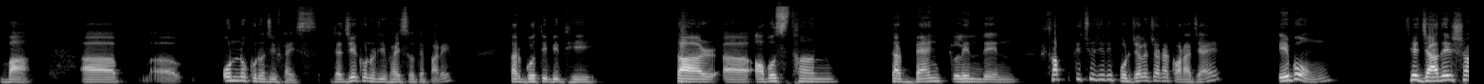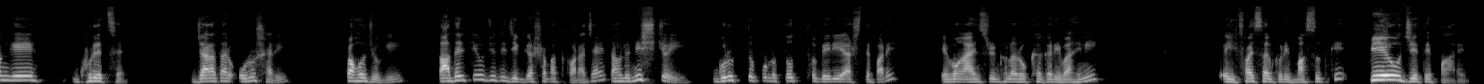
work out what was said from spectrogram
বা অন্য কোনো ডিভাইস, এটা যে কোনো ডিভাইস হতে পারে, তার গতিবিধি, তার অবস্থান, তার ব্যাংক লেনদেন, সবকিছু যদি পর্যালোচনা করা যায় এবং সে যাদের সঙ্গে ঘুরেছে, যারা তার অনুসারী, সহযোগী, তাদেরকেও যদি জিজ্ঞাসাবাদ করা যায়, তাহলে নিশ্চয়ই গুরুত্বপূর্ণ তথ্য বেরিয়ে আসতে পারে এবং আইন শৃঙ্খলা রক্ষাকারী বাহিনী এই ফয়সাল করিম মাসুদকে পেয়েও যেতে পারেন।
